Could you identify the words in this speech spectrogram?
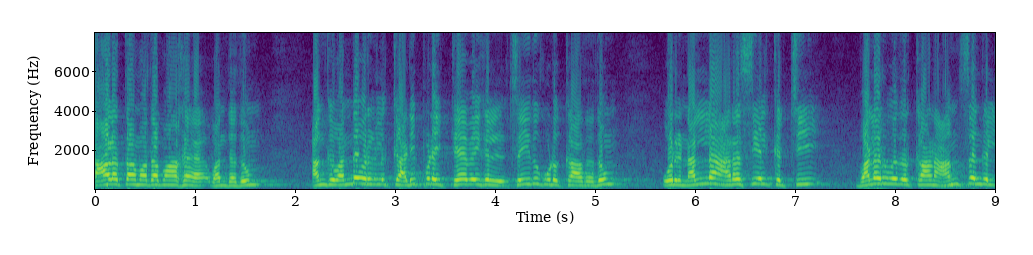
காலதாமதமாக வந்ததும் அங்கு வந்தவர்களுக்கு அடிப்படை தேவைகள் செய்து கொடுக்காததும் ஒரு நல்ல அரசியல் கட்சி வளருவதற்கான அம்சங்கள்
